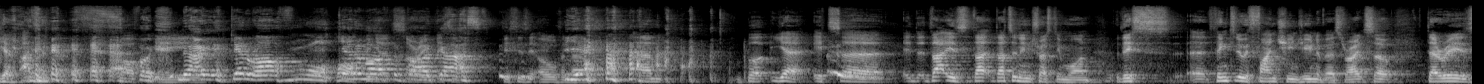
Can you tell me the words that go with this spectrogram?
yeah, I fuck me. No, get him off. Get him Yeah, off the sorry, podcast. This is, this is it over now. Um, but yeah, it's uh, that is that that's an interesting one. This uh, thing to do with fine-tuned universe, right? So there is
